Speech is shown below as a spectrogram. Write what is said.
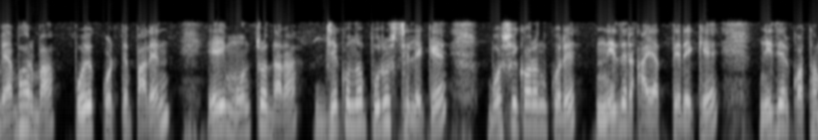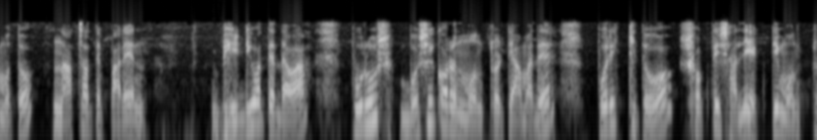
ব্যবহার বা প্রয়োগ করতে পারেন। এই মন্ত্র দ্বারা যে কোনো পুরুষ ছেলেকে বশীকরণ করে নিজের আয়াত্তে রেখে নিজের কথা মতো নাচাতে পারেন। ভিডিওতে দেওয়া পুরুষ বশীকরণ মন্ত্রটি আমাদের পরীক্ষিত ও শক্তিশালী একটি মন্ত্র।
